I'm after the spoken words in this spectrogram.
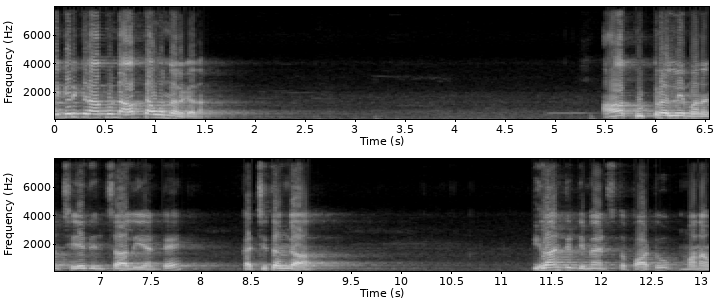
దగ్గరికి రాకుండా ఆపుతా ఉన్నారు కదా. ఆ కుట్రల్ని మనం ఛేదించాలి అంటే ఖచ్చితంగా ఇలాంటి డిమాండ్స్తో పాటు మనం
